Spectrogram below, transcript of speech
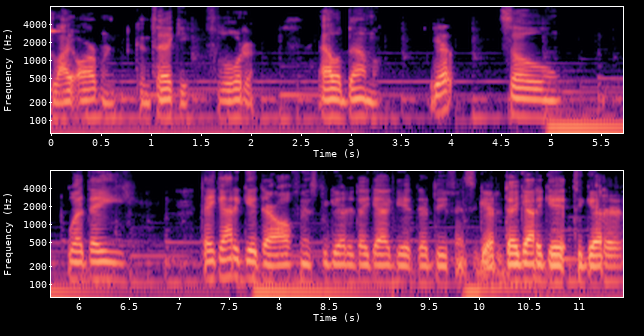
like Auburn, Kentucky, Florida, Alabama. Yep. So, what they they got to get their offense together. They got to get their defense together. They got to get together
